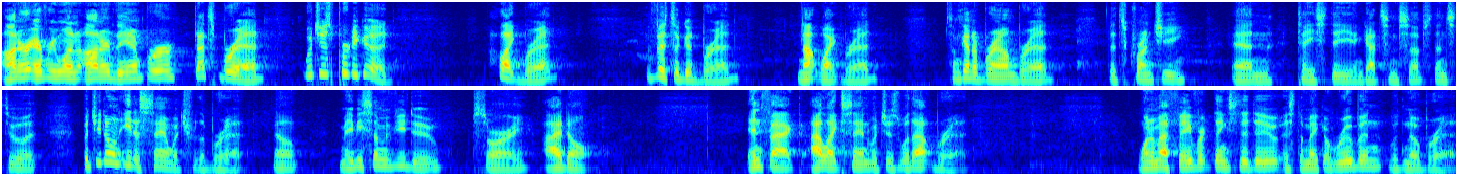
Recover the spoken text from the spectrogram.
Honor everyone, honor the emperor, that's bread, which is pretty good. I like bread, if it's a good bread, not white bread, some kind of brown bread that's crunchy and tasty and got some substance to it. But you don't eat a sandwich for the bread. Now, maybe some of you do. Sorry, I don't. In fact, I like sandwiches without bread. One of my favorite things to do is to make a Reuben with no bread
